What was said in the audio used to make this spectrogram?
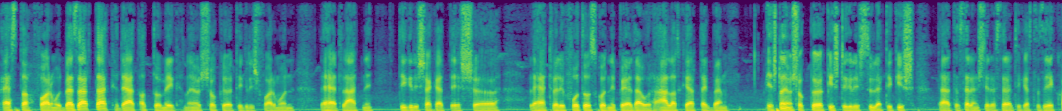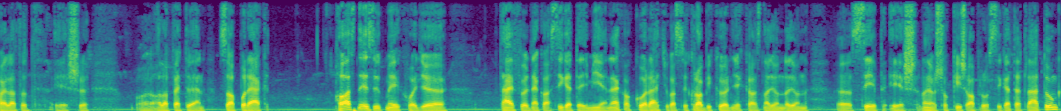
ezt a farmot bezárták, de hát attól még nagyon sok tigris farmon lehet látni tigriseket, és lehet velük fotózkodni például állatkertekben, és nagyon sok kis tigris születik is, tehát szerencsére szeretik ezt az éghajlatot, és alapvetően szaporák. Ha azt nézzük még, hogy Tájföldnek a szigetei milyenek, akkor látjuk azt, hogy Krabi környéke az nagyon-nagyon szép, és nagyon sok kis apró szigetet látunk,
